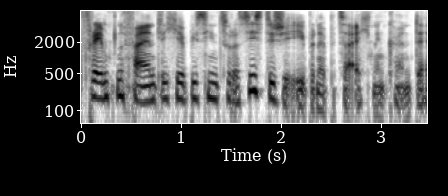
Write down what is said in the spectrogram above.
fremdenfeindliche bis hin zu rassistische Ebene bezeichnen könnte.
